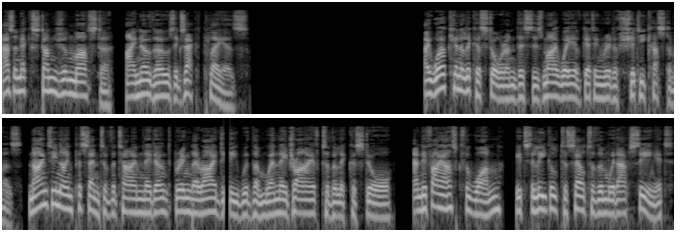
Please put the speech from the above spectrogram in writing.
As an ex-dungeon master, I know those exact players. I work in a liquor store and this is my way of getting rid of shitty customers. 99% of the time they don't bring their ID with them when they drive to the liquor store, and if I ask for one, it's illegal to sell to them without seeing it,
